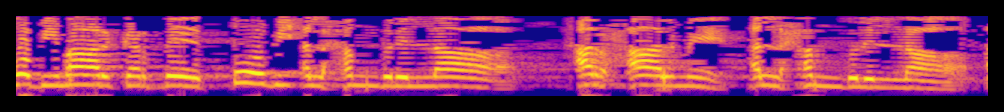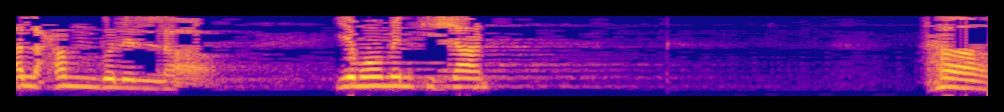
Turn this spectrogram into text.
وہ بیمار کر دے تو بھی الحمد ہر حال میں الحمد للہ الحمد للہ یہ مومن کی شان۔ ہاں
